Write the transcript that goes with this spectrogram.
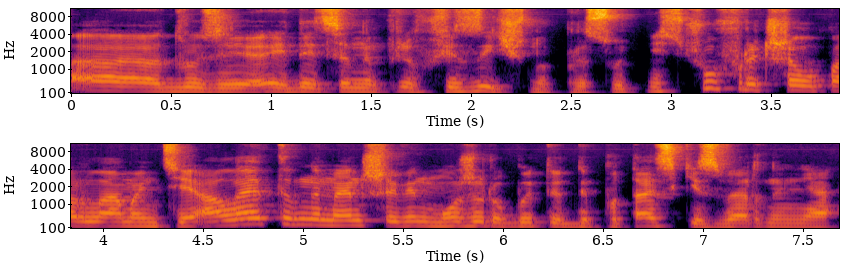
Е, Друзі, йдеться не про фізичну присутність Шуфрича у парламенті, але тим не менше він може робити депутатські звернення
